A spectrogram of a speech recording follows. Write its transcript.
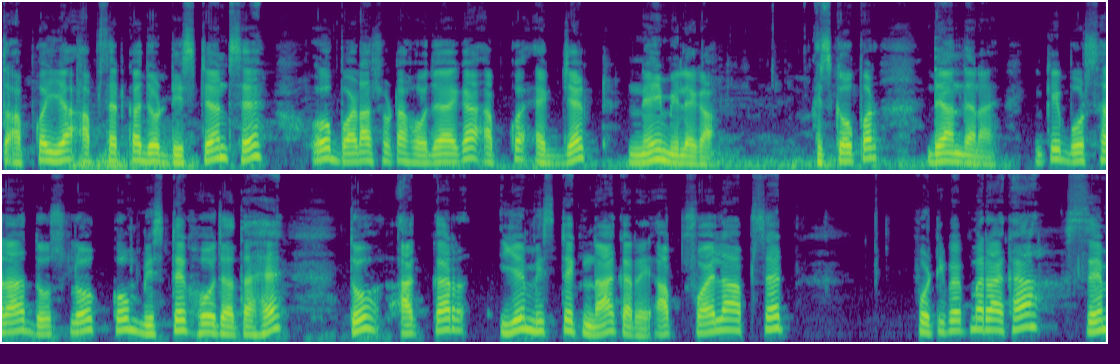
तो आपको यह अपसेट का जो डिस्टेंस है, वो बड़ा छोटा हो जाएगा, आपको एग्जैक्ट नहीं मिलेगा। इसके ऊपर ध्यान देना है, क्योंकि बहुत सारा दोस्त लोग को मिस्टेक हो जाता है। तो अगर ये मिस्टेक ना करें। आप पहला अपसेट 45 में रखा सेम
